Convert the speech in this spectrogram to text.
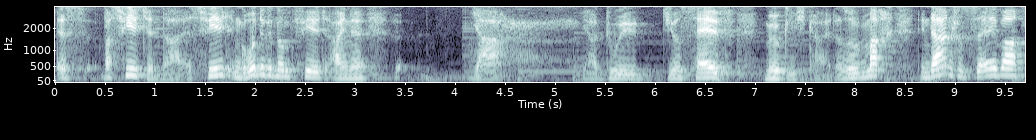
es, was fehlt denn da? Es fehlt, im Grunde genommen fehlt eine, ja, ja, Do-it-yourself-Möglichkeit. Also mach den Datenschutz selber,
